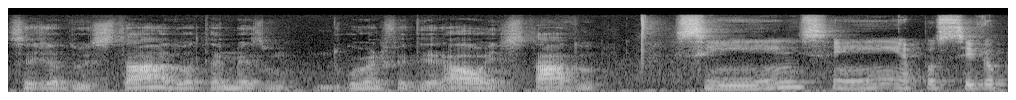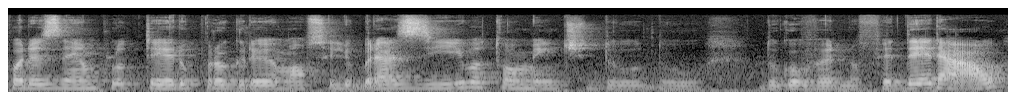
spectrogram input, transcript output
seja do Estado até mesmo do governo federal, Estado? Sim, sim. É possível, por exemplo, ter o programa Auxílio Brasil, atualmente do, do, do, governo federal,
